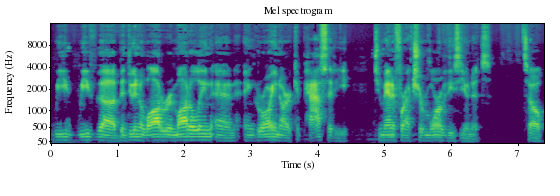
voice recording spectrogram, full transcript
We we've uh, been doing a lot of remodeling and and growing our capacity to manufacture more of these units. So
